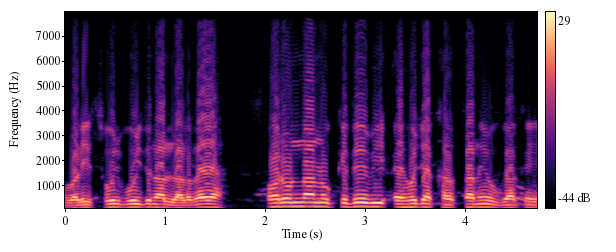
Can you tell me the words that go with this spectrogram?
ਬੜੀ ਸੂਝ-ਬੂਝ ਦੇ ਨਾਲ ਲੜ ਰਹੇ ਆ। ਔਰ ਉਹਨਾਂ ਨੂੰ ਕਿਤੇ ਵੀ ਇਹੋ ਜਿਹਾ ਖਰਚਾ ਨਹੀਂ ਹੋਊਗਾ ਕਿ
